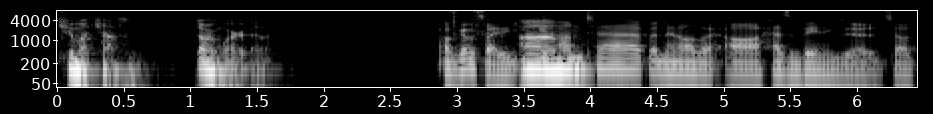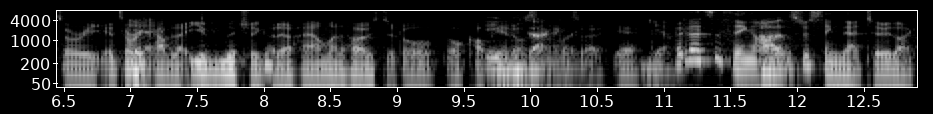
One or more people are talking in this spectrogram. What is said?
Too much hassle. Don't worry about it. I was going to say you Um, can untap, and then I was like, "Oh, it hasn't been exerted, so it's already it's already Yeah. covered that." You've literally got to Helm of the Host it or or copy it or something. So yeah, Yeah. But that's the thing. I Uh, was just thinking that too, like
